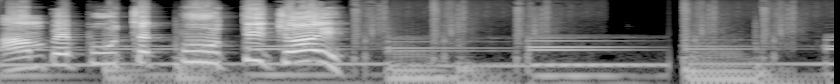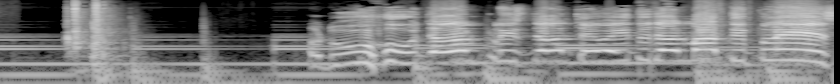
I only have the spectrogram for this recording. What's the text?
Sampai pucat putih coy. Aduh, jangan please, jangan cewek itu jangan mati please.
